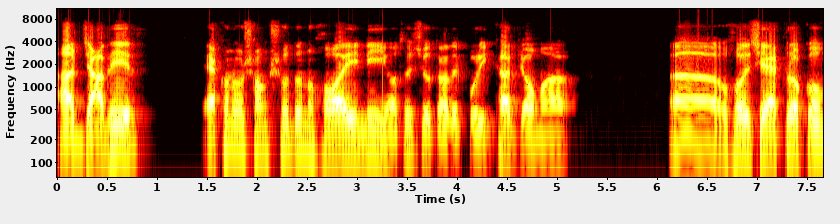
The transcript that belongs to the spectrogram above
আর যাদের এখনও সংশোধন হয়নি, অথচ তাদের পরীক্ষার জমা হয়েছে একরকম,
